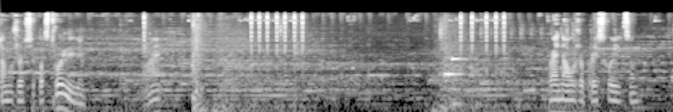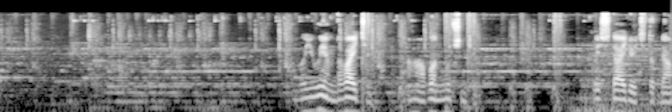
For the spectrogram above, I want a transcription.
Там уже все построили. Давай. война уже происходит воюем давайте. Ага, вон лучники. Вы сюда идете тогда.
